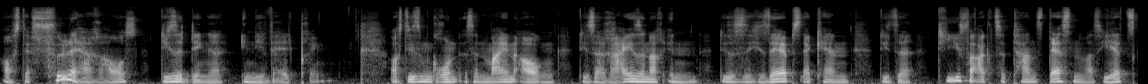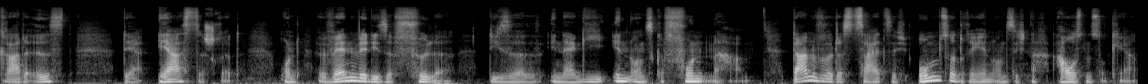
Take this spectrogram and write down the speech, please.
aus der Fülle heraus diese Dinge in die Welt bringen. Aus diesem Grund ist in meinen Augen diese Reise nach innen, dieses sich selbst erkennen, diese tiefe Akzeptanz dessen, was jetzt gerade ist, der erste Schritt. Und wenn wir diese Fülle, diese Energie in uns gefunden haben, dann wird es Zeit, sich umzudrehen und sich nach außen zu kehren.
